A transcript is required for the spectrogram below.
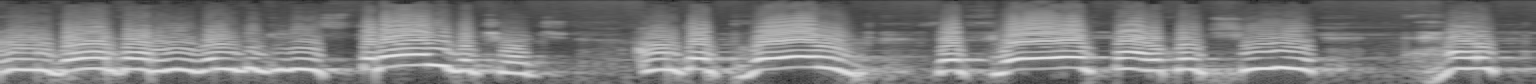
And therefore he wanted to destroy the church and uphold the faith by which he helped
